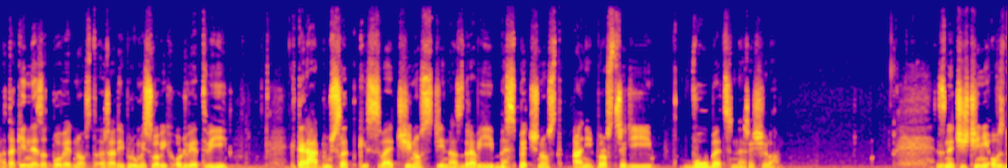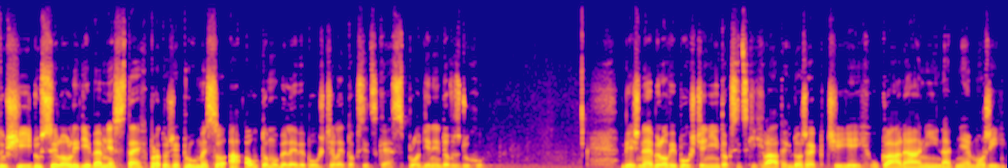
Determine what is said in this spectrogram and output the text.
A taky nezodpovědnost řady průmyslových odvětví, která důsledky své činnosti na zdraví, bezpečnost ani prostředí vůbec neřešila. Znečištění ovzduší dusilo lidi ve městech, protože průmysl a automobily vypouštěly toxické splodiny do vzduchu. Běžné bylo vypouštění toxických látek do řek či jejich ukládání na dně moří.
